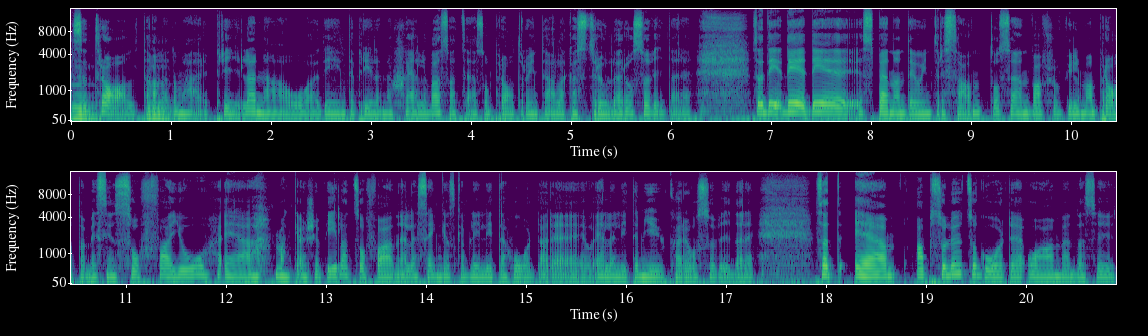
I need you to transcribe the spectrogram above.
mm. centralt alla mm. de här prylarna och det är inte prylarna själva så att säga som pratar och inte alla kastruller och så vidare. Så det, det, det är spännande och intressant och sen varför vill man prata med sin soffa? Jo, eh, man kanske vill att soffan eller sängen ska bli lite hårdare eller lite mjukare och så vidare. Så att, eh, absolut så går det att använda sig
